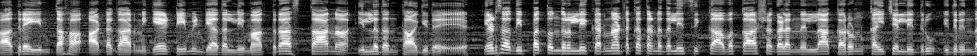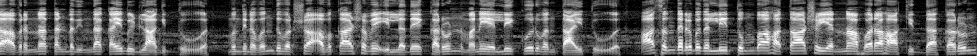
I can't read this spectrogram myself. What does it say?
ಆದ್ರೆ ಇಂತಹ ಆಟಗಾರನಿಗೆ ಟೀಂ ಇಂಡಿಯಾದಲ್ಲಿ ಮಾತ್ರ ಸ್ಥಾನ ಇಲ್ಲದಂತಾಗಿದೆ. ಎರಡ್ ಸಾವಿರದ ಇಪ್ಪತ್ತೊಂದರಲ್ಲಿ ಕರ್ನಾಟಕ ತಂಡದಲ್ಲಿ ಸಿಕ್ಕ ಅವಕಾಶಗಳನ್ನೆಲ್ಲ ಕರುಣ್ ಕೈ ಚೆಲ್ಲಿದ್ರು ಇದರಿಂದ ಅವರನ್ನ ತಂಡದಿಂದ ಕೈ ಬಿಡಲಾಗಿತ್ತು ಮುಂದಿನ ಒಂದು ವರ್ಷ ಅವಕಾಶವೇ ಇಲ್ಲದೆ ಕರುಣ್ ಮನೆಯಲ್ಲಿ ಕೂರುವಂತಾಯಿತು. ಆ ಸಂದರ್ಭದಲ್ಲಿ ತುಂಬಾ ಹತಾಶೆಯನ್ನ ಹೊರಹಾಕಿದ್ದ ಕರುಣ್,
